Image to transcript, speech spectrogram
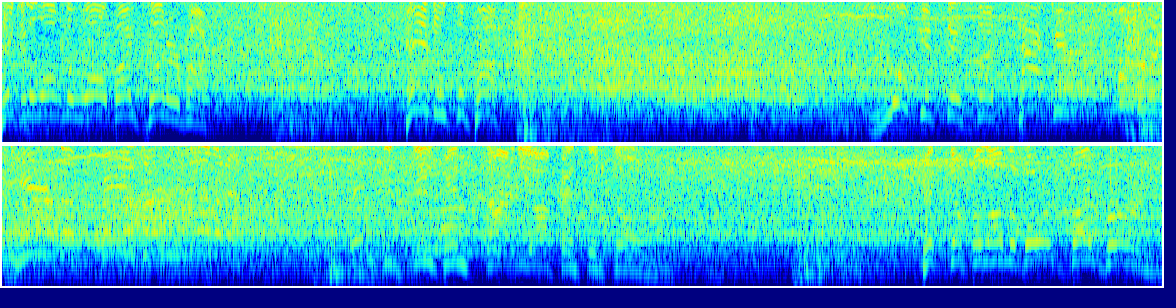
Taken along the wall by Clutterbuck. Handles the puck. Look at this attack. It's smothering here, and the fans are loving it. Sends it deep inside the offensive zone. Picked up along the boards by Burns.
